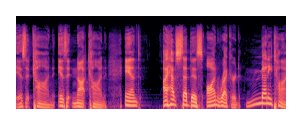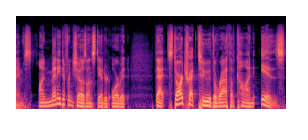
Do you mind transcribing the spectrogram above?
is it Khan? Is it not Khan? And I have said this on record many times on many different shows on Standard Orbit that Star Trek II The Wrath of Khan is,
